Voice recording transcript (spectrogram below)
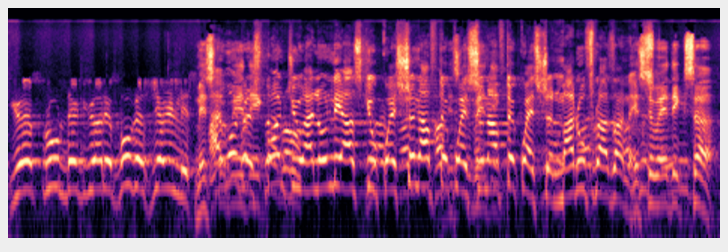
You have proved that you are a bogus journalist. Mr. I won't Vaidik. respond to you. I'll only ask you You question after Mr. question Vaidik. after question. Maruf Raza next. Mr. Vaidik, sir.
